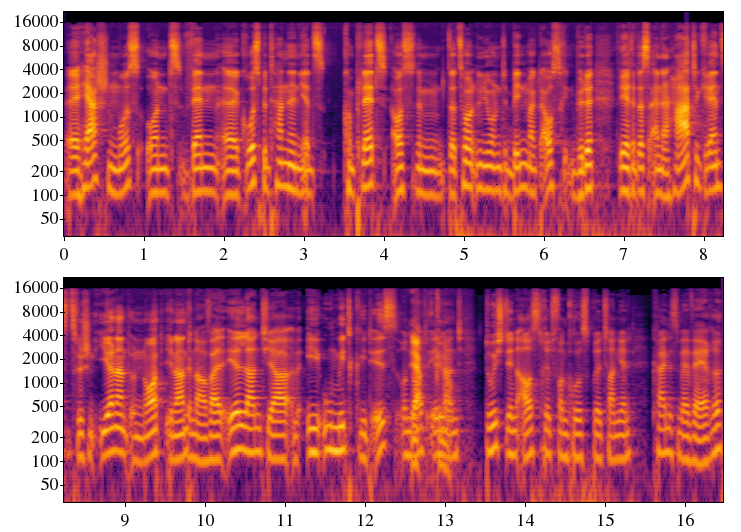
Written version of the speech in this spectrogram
äh, herrschen muss. Und wenn äh, Großbritannien jetzt komplett aus dem, der Zollunion und dem Binnenmarkt austreten würde, wäre das eine harte Grenze zwischen Irland und Nordirland. Genau, weil Irland ja EU-Mitglied ist und Ja, Nordirland genau. durch den Austritt von Großbritannien keines mehr wäre.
